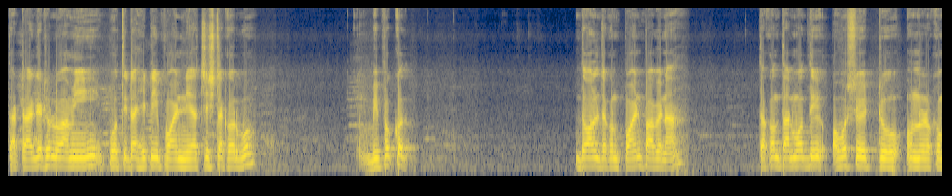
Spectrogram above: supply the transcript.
তার টার্গেট হলো আমি প্রতিটা হিটেই পয়েন্ট নেওয়ার চেষ্টা করব। বিপক্ষ দল যখন পয়েন্ট পাবে না, তখন তার মধ্যে অবশ্যই একটু অন্যরকম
